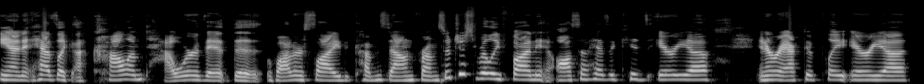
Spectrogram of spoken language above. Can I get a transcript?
and it has like a column tower that the water slide comes down from. So just really fun. It also has a kids area, interactive play area,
